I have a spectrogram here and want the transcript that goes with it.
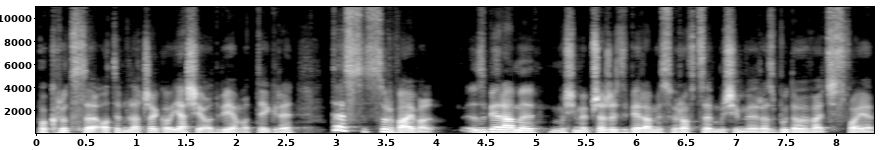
pokrótce o tym, dlaczego ja się odbiłem od tej gry. To jest survival. zbieramy, musimy przeżyć, zbieramy surowce, musimy rozbudowywać swoje,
